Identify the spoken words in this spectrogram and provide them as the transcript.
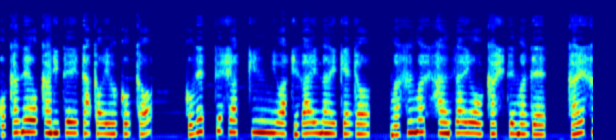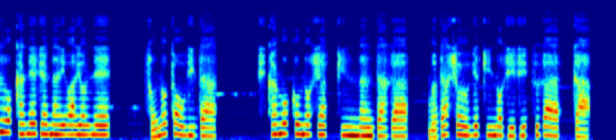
お金を借りていたということ？これって借金には違いないけど、ますます犯罪を犯してまで、返すお金じゃないわよね。その通りだ。しかもこの借金なんだが、まだ衝撃の事実があった。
